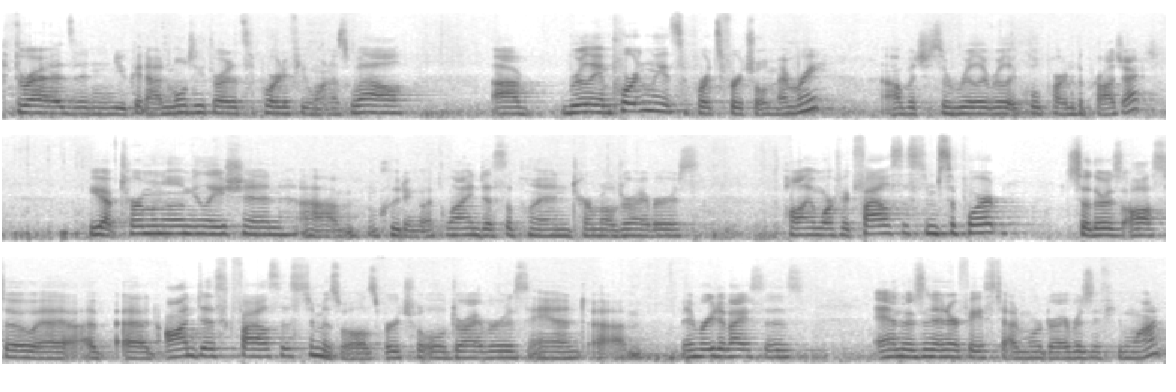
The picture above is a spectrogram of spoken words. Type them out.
threads, and you can add multi-threaded support if you want as well. Uh, really importantly, it supports virtual memory, uh, which is a really, really cool part of the project. You have terminal emulation, um, including like line discipline, terminal drivers, polymorphic file system support, so there's also a, a, an on-disk file system as well as virtual drivers and um, memory devices. And there's an interface to add more drivers if you want.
